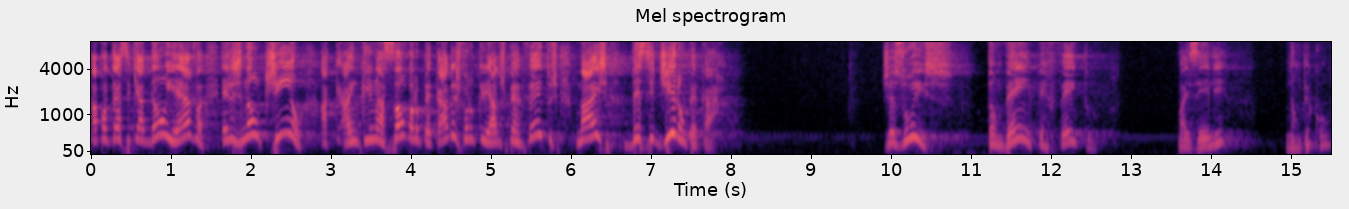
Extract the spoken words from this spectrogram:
Acontece que Adão e Eva, eles não tinham a, a inclinação para o pecado, eles foram criados perfeitos, mas decidiram pecar. Jesus, também perfeito, mas ele não pecou.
